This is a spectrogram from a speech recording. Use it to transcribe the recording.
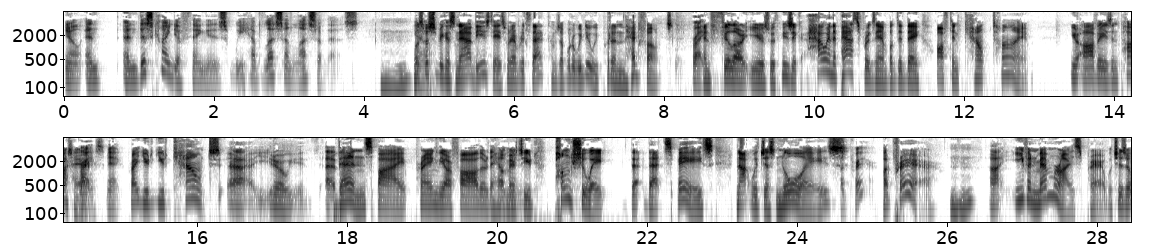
You know, and and this kind of thing is we have less and less of this. Mm-hmm. Well, especially because now these days, whenever it's that comes up, what do we do? We put in headphones right. and fill our ears with music. How in the past, for example, did they often count time? Your aves and pates, right? Yeah. Right. You'd you'd count, uh, you know, events by praying the Our Father, the Hail mm-hmm. Mary. So you'd punctuate that that space, not with just noise, but prayer, but prayer. Mm-hmm. Uh, even memorized prayer, which is a,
